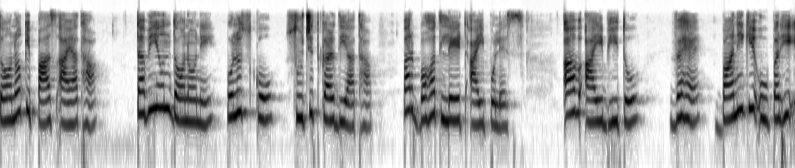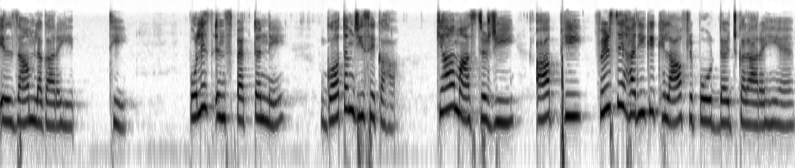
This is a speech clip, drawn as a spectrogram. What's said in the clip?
दोनों के पास आया था, तभी उन दोनों ने पुलिस को सूचित कर दिया था, पर बहुत लेट आई पुलिस। अब आई भी तो वह बानी के ऊपर ही इल्ज़ाम लगा रही थी। पुलिस इंस्पेक्टर ने गौतम जी से कहा, क्या मास्टर जी, आप भी फिर से हरी के खिलाफ रिपोर्ट दर्ज करा रहे हैं।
